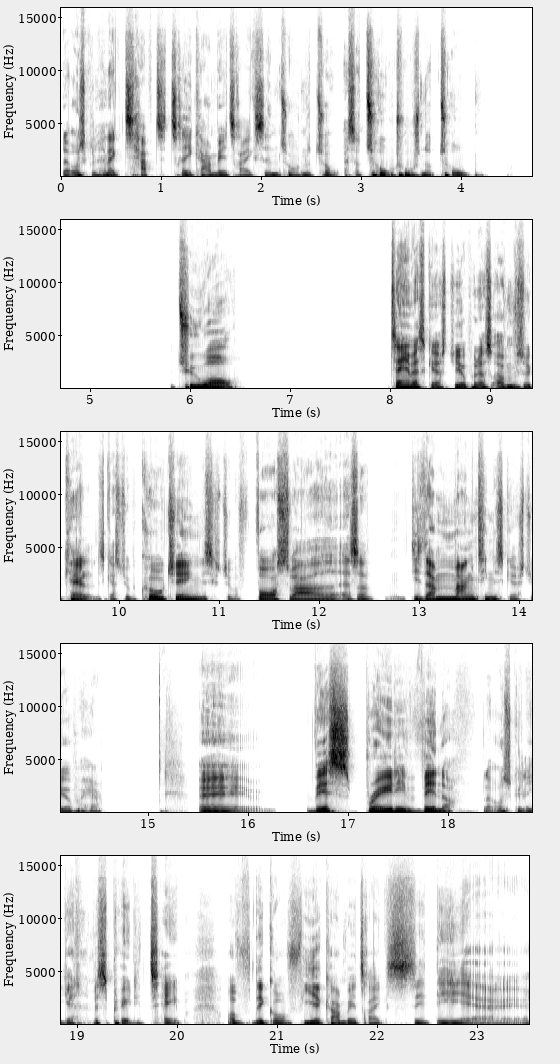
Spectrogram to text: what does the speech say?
eller undskyld, han har ikke tabt tre kampe i træk siden 2002, altså 2002. 20 år. Tampa skal have styr på deres offensive kald, de skal have styr på coaching, de skal have styr på forsvaret, altså de, der er mange ting, de skal have styr på her. Øh, hvis Brady vinder eller undskyld igen, hvis Brady taber, og det går fire kampe i træk, så det er,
